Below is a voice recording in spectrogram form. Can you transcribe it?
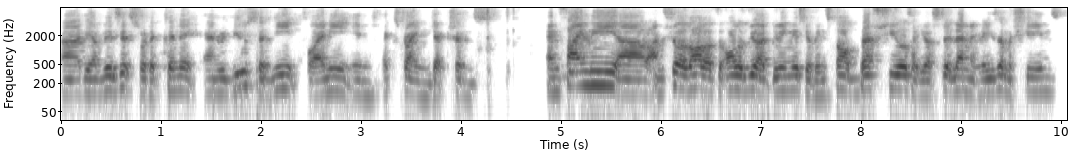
uh, their visits to the clinic and reduce the need for any in extra injections. And finally, uh, I'm sure a lot of all of you are doing this. You've installed breath shields at your slit lamp and laser machines.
